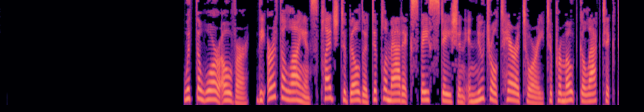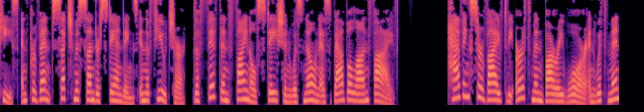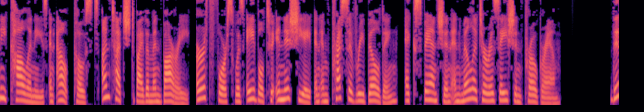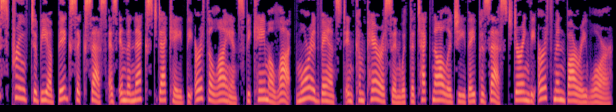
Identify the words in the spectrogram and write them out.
With the war over, the Earth Alliance pledged to build a diplomatic space station in neutral territory to promote galactic peace and prevent such misunderstandings in the future. The fifth and final station was known as Babylon 5. Having survived the Earth-Minbari War and with many colonies and outposts untouched by the Minbari, Earth Force was able to initiate an impressive rebuilding, expansion and militarization program. This proved to be a big success as in the next decade the Earth Alliance became a lot more advanced in comparison with the technology they possessed during the Earth-Minbari War.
